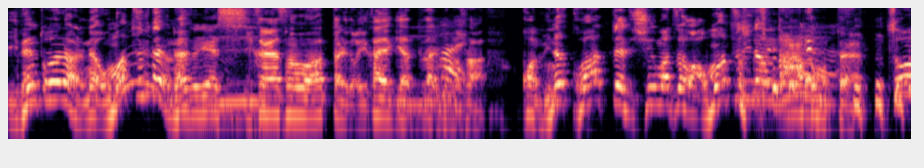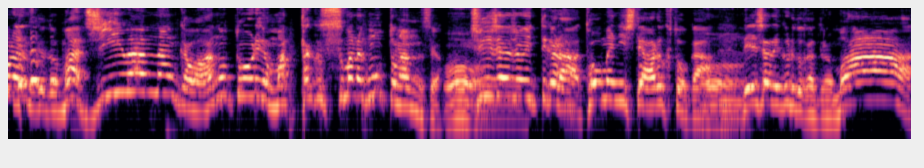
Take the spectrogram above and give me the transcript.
イベントだねあれね。お祭りだよね。イカ屋さんはあったりとかイカ焼きやってたりとかさ、これみんなこうやって週末はお祭りなんだと思って。そうなんですけどまあ G1 なんかはあの通りが全く進まなくもっとなんですよ。うん。駐車場行ってから遠目にして歩くとか電車で来るとかっていうのはま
